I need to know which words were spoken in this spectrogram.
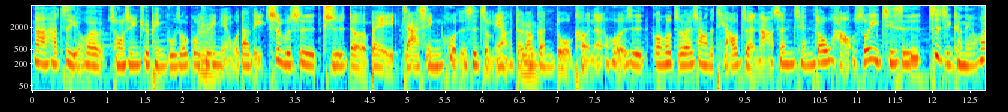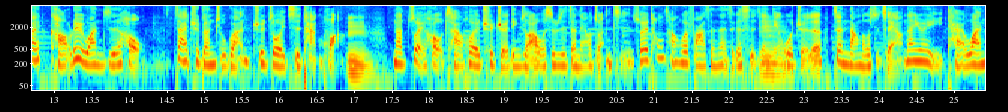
那他自己也会重新去评估，说过去一年我到底是不是值得被加薪，或者是怎么样得到更多可能，或者是工作职位上的调整啊、升迁都好。所以其实自己可能也会考虑完之后，再去跟主管去做一次谈话。嗯。那最后才会去决定说啊，我是不是真的要转职？所以通常会发生在这个时间点。嗯、我觉得正当都是这样。那因为以台湾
